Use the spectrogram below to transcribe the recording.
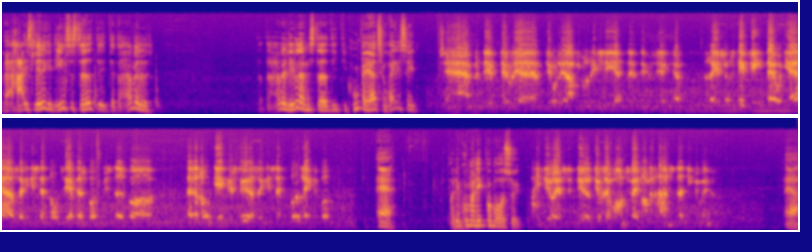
hvad- har I slet ikke et eneste sted? Det, der, der er vel... Der, der er vel et eller andet sted, de, de kunne være teoretisk set. Ja, men det, det, vil jeg, det vil jeg absolut ikke sige. Ja, det, det vil jeg ikke. Jeg, altså, jeg synes, det er fint, der hvor de er, og så kan de sætte nogen til at passe på dem i stedet for... Er der nogen, de ikke kan styre, så kan de sætte fodlænge på dem. Ja. Og det kunne man ikke på Morsø. Nej, det, var, det, det, det vil være åndssvagt, når man har et sted, de kan være. Ja.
